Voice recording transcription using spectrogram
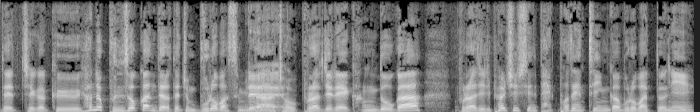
근데 제가 그 현역 분석관들한테 좀 물어봤습니다. 네. 저 브라질의 강도가 브라질이 펼칠 수 있는 100%인가 물어봤더니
